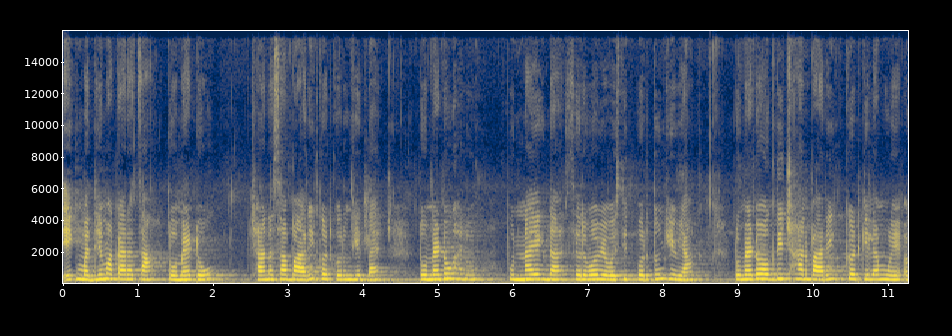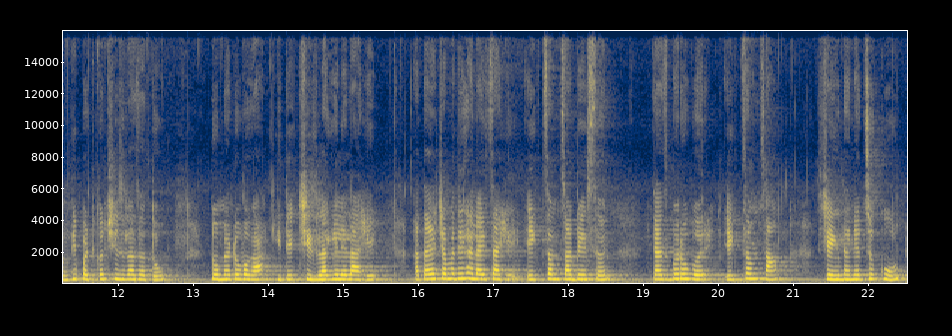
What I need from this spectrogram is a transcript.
एक मध्यम आकाराचा टोमॅटो. छान असा बारीक कट करून घेतला आहे टोमॅटो घालून पुन्हा एकदा सर्व व्यवस्थित परतून घेऊया. टोमॅटो अगदी छान बारीक कट केल्यामुळे अगदी पटकन शिजला जातो. टोमॅटो बघा इथे शिजला गेलेला आहे. आता याच्यामध्ये घालायचं आहे एक चमचा बेसन त्याचबरोबर एक चमचा शेंगदाण्याचं कूट.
